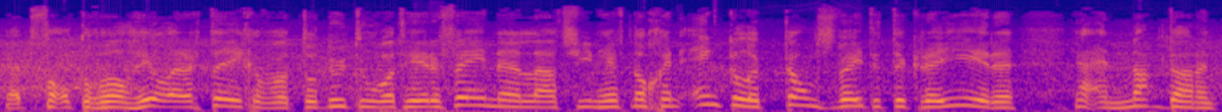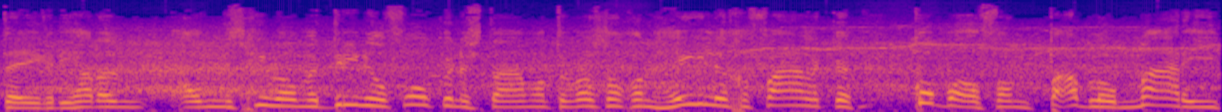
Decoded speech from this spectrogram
het valt toch wel heel erg tegen. Wat tot nu toe wat Heerenveen eh, laat zien. Heeft nog geen enkele kans weten te creëren. Ja, en Nak daarentegen. Die hadden al misschien wel met 3-0 voor kunnen staan. Want er was nog een hele gevaarlijke kopbal van Pablo Mari.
